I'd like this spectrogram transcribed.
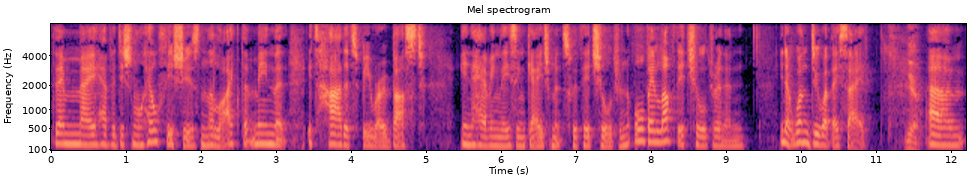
they may have additional health issues and the like that mean that it's harder to be robust in having these engagements with their children, or they love their children and, you know, want to do what they say. Yeah. Um,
